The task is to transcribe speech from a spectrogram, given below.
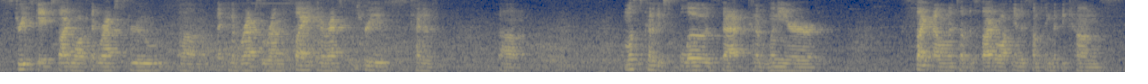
streetscape sidewalk that wraps through, um, that kind of wraps around the site, interacts with the trees, kind of um, almost kind of explodes that kind of linear site element of the sidewalk into something that becomes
